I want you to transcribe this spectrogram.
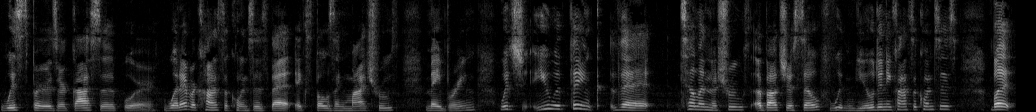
whispers or gossip or whatever consequences that exposing my truth may bring, which you would think that telling the truth about yourself wouldn't yield any consequences. But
